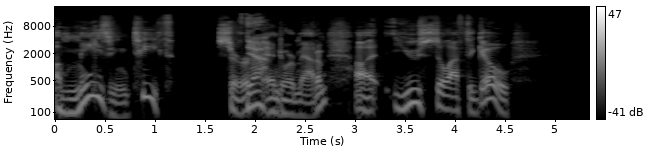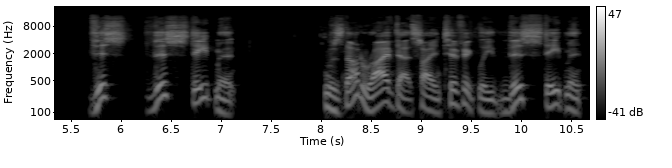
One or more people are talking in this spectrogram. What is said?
amazing teeth, sir yeah. and or madam. Uh, you still have to go. This this statement was not arrived at scientifically. This statement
